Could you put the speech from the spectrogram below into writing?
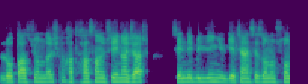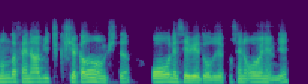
rotasyonları Hasan Hüseyin Acar senin de bildiğin gibi geçen sezonun sonunda fena bir çıkış yakalamamıştı. O ne seviyede olacak bu sene o önemli.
